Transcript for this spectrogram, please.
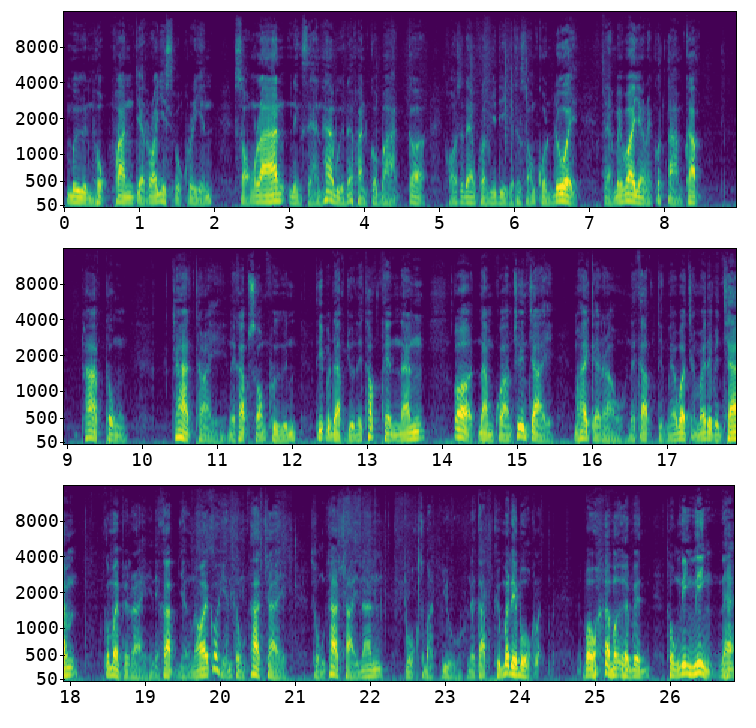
56,726 เหรียญ2ล้าน1 5 5 0 0 0 กว่าบาท ก็ขอแสดงความยินดีกับทั้งสองคนด้วย แต่ไม่ว่าอย่างไรก็ตามครับ ภาพธงชาติไทยนะครับสองผืนที่ประดับอยู่ในท็อป 10 นั้น ก็นำความชื่นใจมาให้แก่เรานะครับ ถึงแม้ว่าจะไม่ได้เป็นแชมป์ก็ไม่เป็นไรนะครับ อย่างน้อยก็เห็นธงชาติชัยธงชาติชัยนั้น โบกสะบัดอยู่นะครับ คือไม่ได้โบกละเพราะว่าบังเอิญเป็นธงนิ่งๆนะ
